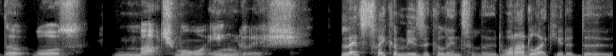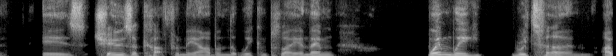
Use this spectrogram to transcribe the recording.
that was much more English let's take a musical interlude. What I'd like you to do is choose a cut from the album that we can play. And then when we return, I,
